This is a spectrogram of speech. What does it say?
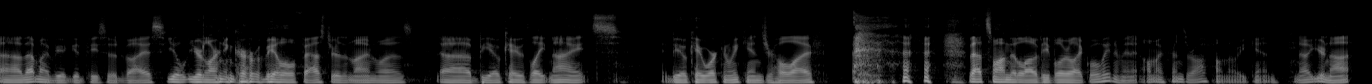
uh, that might be a good piece of advice. You'll, your learning curve will be a little faster than mine was. Uh, be okay with late nights. Be okay working weekends your whole life. That's one that a lot of people are like, well, wait a minute, all my friends are off on the weekend. No, you're not.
